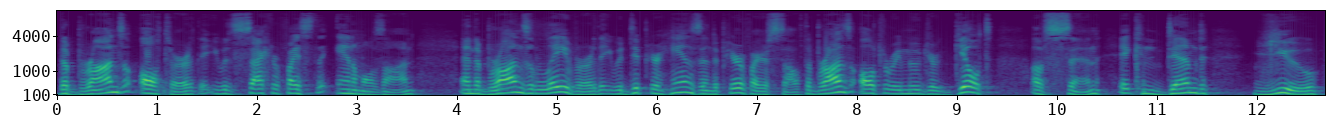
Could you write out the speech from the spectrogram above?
the bronze altar that you would sacrifice the animals on, and the bronze laver that you would dip your hands in to purify yourself. The bronze altar removed your guilt of sin, it condemned you,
